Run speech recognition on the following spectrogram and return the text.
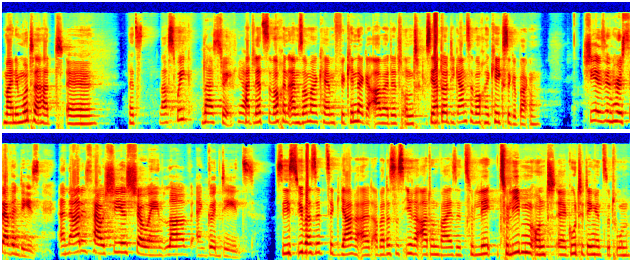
Meine Mutter hat äh, letzt, last week Last week, yeah. hat letzte Woche in einem Sommercamp für Kinder gearbeitet und sie hat dort die ganze Woche Kekse gebacken. She is in her 70s, and that is how she is showing love and good deeds. Sie ist über 70 Jahre alt, aber das ist ihre Art und Weise, zu, zu lieben und äh, gute Dinge zu tun.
